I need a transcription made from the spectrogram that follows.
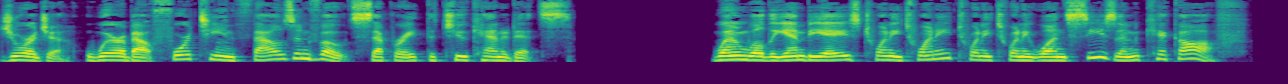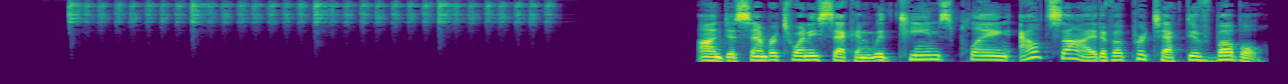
Georgia, where about 14,000 votes separate the two candidates. When will the NBA's 2020 2021 season kick off? On December 22nd with teams playing outside of a protective bubble.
